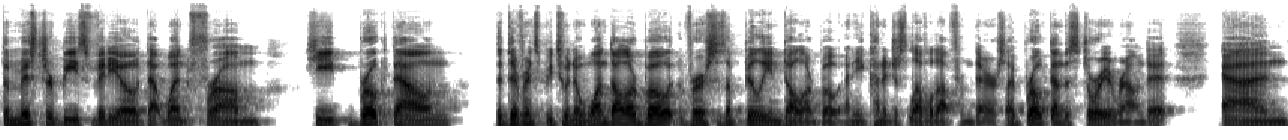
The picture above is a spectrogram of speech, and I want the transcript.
the Mr. Beast video that went from he broke down the difference between a one dollar boat versus a billion dollar boat, and he kind of just leveled up from there. So I broke down the story around it, and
